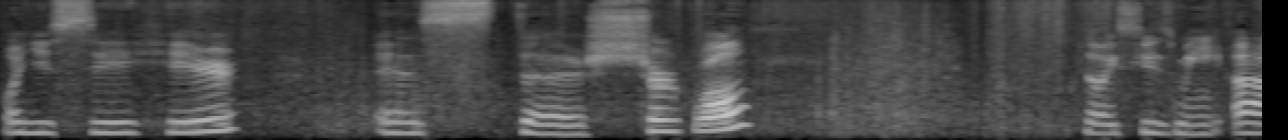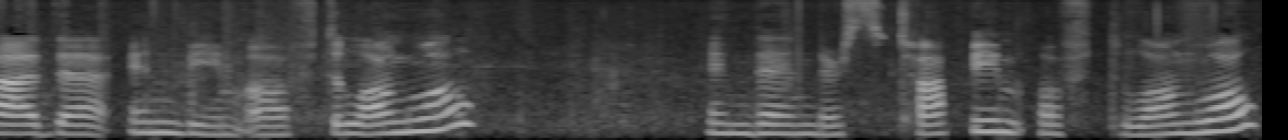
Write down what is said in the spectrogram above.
What you see here is the short wall. No excuse me uh, the end beam of the long wall. And then there's the top beam of the long wall.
